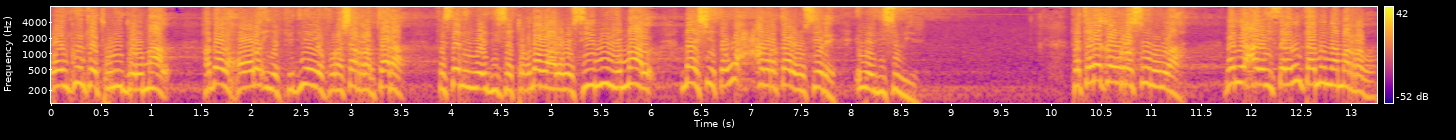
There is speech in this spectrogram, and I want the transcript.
Wain kunta turiidu almaal haddaad xoolo iyo fidyo iyo furasho rabtana fasal i weydiiso tucda waa lagu siin minhu maal maa shita wax aad rabtaa lagu siine i buu yidhi. Fatarakahu rasuulullah nabiga calayhi salaam intaa midna ma rabo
